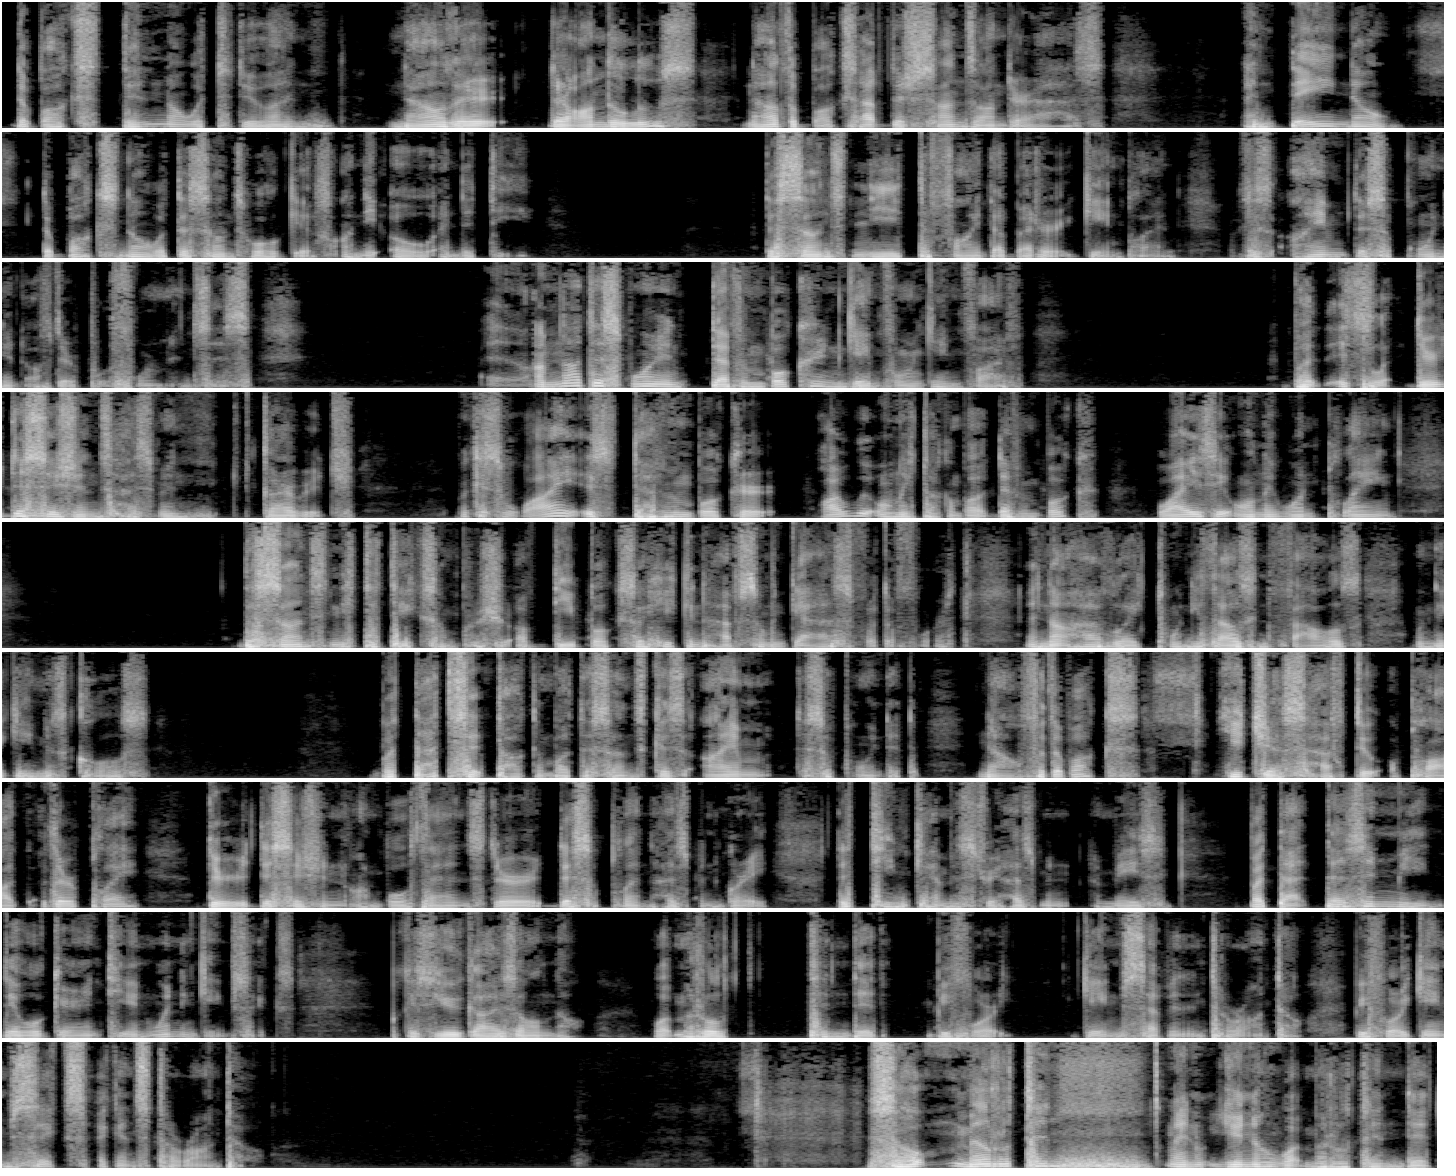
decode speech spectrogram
the Bucks didn't know what to do, and now they're they're on the loose. Now the Bucks have their Suns on their ass, and they know the Bucks know what the Suns will give on the O and the D. The Suns need to find a better game plan because I'm disappointed of their performances. I'm not disappointed in Devin Booker in Game Four and Game Five but it's their decisions has been garbage. Because why is Devin Booker? Why are we only talking about Devin Booker? Why is he only one playing? The Suns need to take some pressure off D Book so he can have some gas for the fourth and not have like 20,000 fouls when the game is close. But that's it talking about the Suns because I'm disappointed. Now for the Bucks, you just have to applaud their play, their decision on both ends, their discipline has been great. The team chemistry has been amazing. But that doesn't mean they will guarantee in game six. Because you guys all know what Middleton did before game seven in Toronto, before game six against Toronto. So Middleton, and you know what Middleton did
